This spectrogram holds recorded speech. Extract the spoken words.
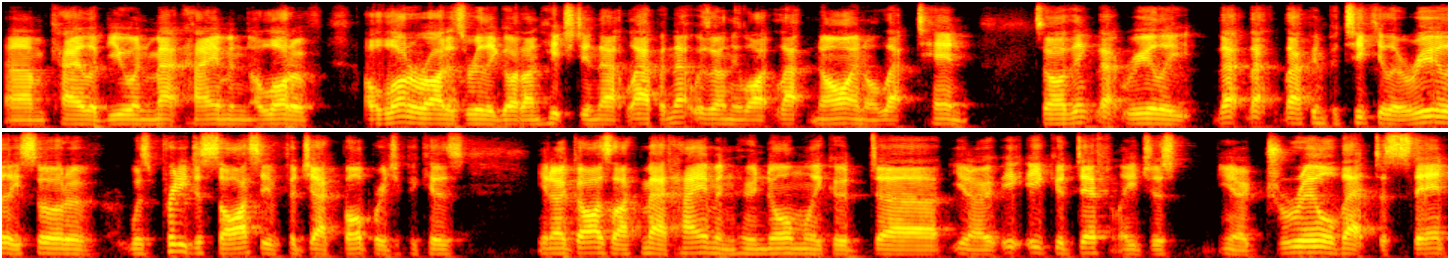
um, Caleb Ewan, Matt Hayman. A lot of a lot of riders really got unhitched in that lap, and that was only like lap nine or lap ten. So I think that really that that lap in particular really sort of was pretty decisive for Jack Bobridge because you know, guys like Matt Hayman, who normally could, uh, you know, he, he, could definitely just, you know, drill that descent,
